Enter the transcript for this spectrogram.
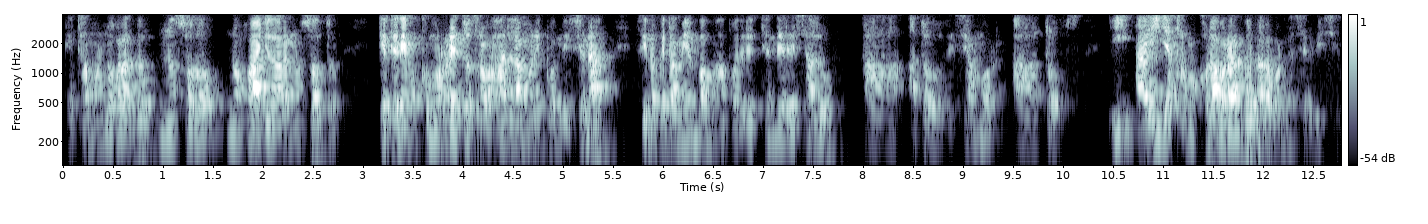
que estamos logrando no solo nos va a ayudar a nosotros, que tenemos como reto trabajar el amor incondicional, sino que también vamos a poder extender esa luz a, a todos, ese amor a todos. Y ahí ya estamos colaborando en la labor de servicio.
